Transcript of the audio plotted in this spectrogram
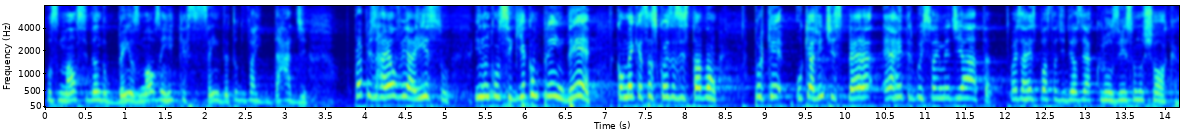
os maus se dando bem, os maus enriquecendo, é tudo vaidade. O próprio Israel via isso e não conseguia compreender como é que essas coisas estavam porque o que a gente espera é a retribuição imediata, mas a resposta de Deus é a cruz, e isso nos choca.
